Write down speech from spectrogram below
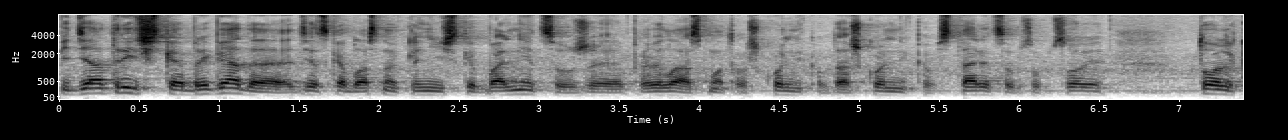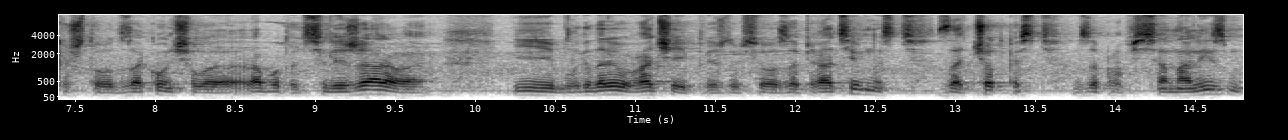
Педиатрическая бригада детской областной клинической больницы уже провела осмотр школьников, дошкольников, старицев, Зубцове. Только что вот закончила работать Сележарова. И благодарю врачей, прежде всего, за оперативность, за четкость, за профессионализм.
